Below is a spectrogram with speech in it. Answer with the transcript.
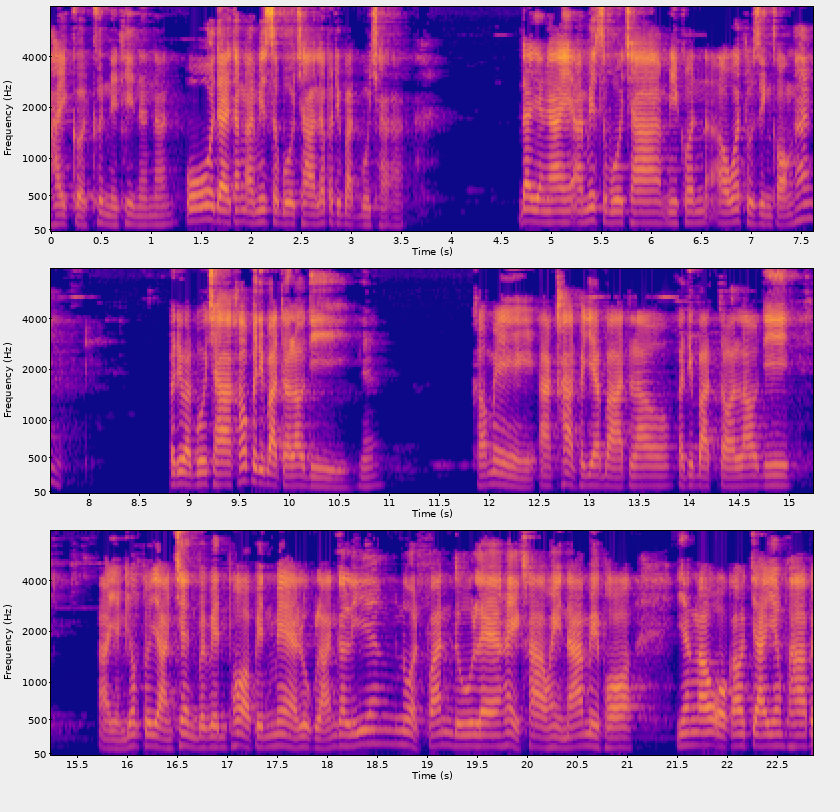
ภัยเกิดขึ้นในที่นั้นนั้นโอ้ได้ทั้งอมิสบูชาและปฏิบัติบูชา ได้ยังไงอมิสบูชามีคนเอาวัตถุสิ่งของให้ ปฏิบัติบูชาเขาปฏิบัติต่อเราดีนะเขาไม่อาฆาตพยาบาทเราปฏิบัติต่อเราดีอ่าอย่างยกตัวอย่างเช่น ไปเป็นพ่อเป็นแม่ลูกหลานก็เลี้ยง นวดฟันดูแลให้ข้าวให้น้ำไม่พอ ยังเอาออกเอาใจยังพาไป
